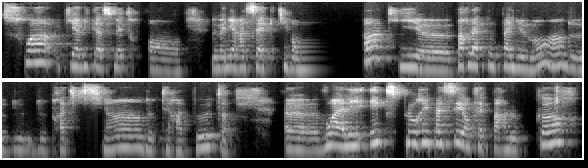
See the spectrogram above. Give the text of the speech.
soit qui invite à se mettre en, de manière assez active en qui, euh, par l'accompagnement hein, de, praticiens, de thérapeutes, euh, vont aller explorer, passer en fait par le corps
